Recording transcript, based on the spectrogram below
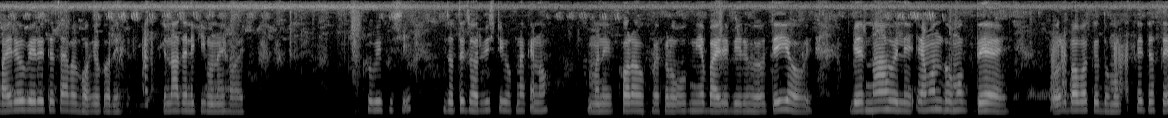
বাইরেও বেরোতে চায় আবার ভয়ও করে যে না জানি কি মনে হয়। খুবই খুশি। যত ঝড় বৃষ্টি হোক না কেন মানে খরা হোক না কেন, ও নিয়ে বাইরে বের হতেই হবে। বের না হইলে এমন ধমক দেয়। ওর বাবাকে ধমক খাইতেছে,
